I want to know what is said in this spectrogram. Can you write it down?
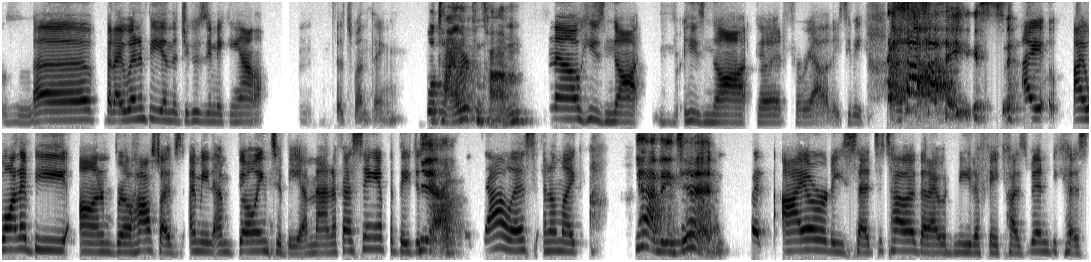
love, but I wouldn't be in the jacuzzi making out. That's one thing. Well, Tyler can come. No, he's not he's not good for reality TV. I I want to be on Real Housewives. I mean, I'm going to be. I'm manifesting it, but they just Yeah. Dallas and I'm like, yeah, they did. but I already said to Tyler that I would need a fake husband because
